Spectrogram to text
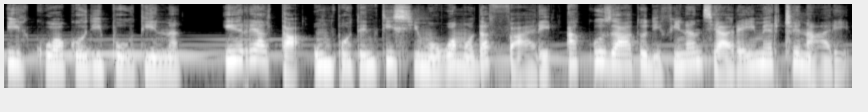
il cuoco di Putin, in realtà un potentissimo uomo d'affari accusato di finanziare i mercenari.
